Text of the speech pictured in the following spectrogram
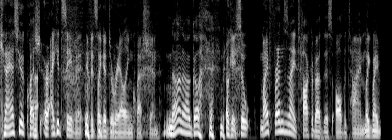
Can I ask you a question? or I could save it if it's like a derailing question. No, no, go ahead. Okay, so my friends and I talk about this all the time. Like my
